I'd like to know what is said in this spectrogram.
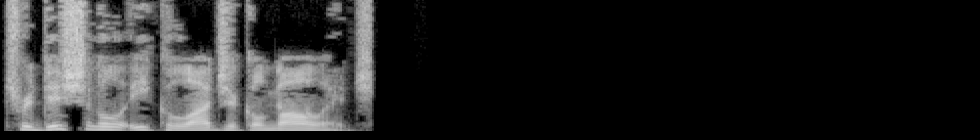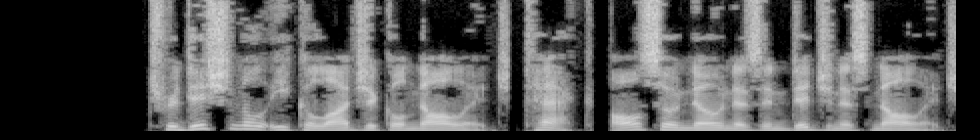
Traditional ecological knowledge Traditional ecological knowledge TEK, also known as indigenous knowledge,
